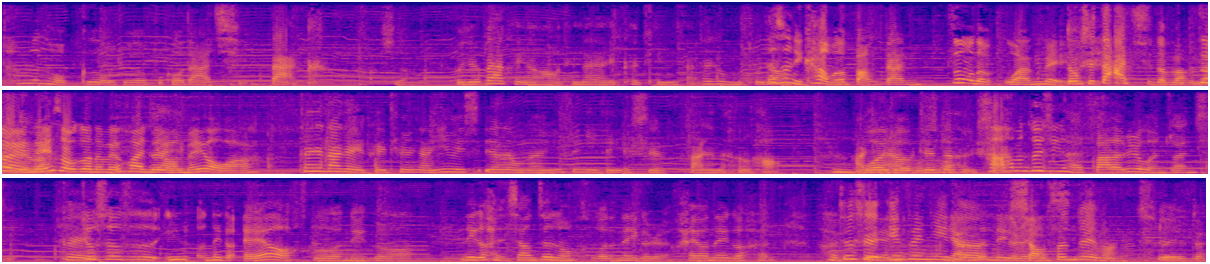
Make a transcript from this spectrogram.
他们那首歌我觉得不够大气。Back，是的，我觉得 Back 也很好听，大家也可以听一下。但是我们推荐但是你看我们的榜单这么的完美，都是大气的榜单，对吧哪首歌能被换掉？没有啊。但是大家也可以听一下，因为现在我们 Infinite 也是发展的很好。嗯我也觉得真的很帅他他们最近还发了日文专辑，对，就是是英那个 L 和那个那个很像郑容和的那个人，还有那个很很就是 Infinite 娘的那个人小分队嘛对对对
